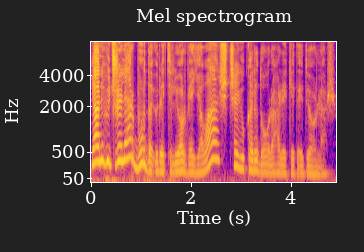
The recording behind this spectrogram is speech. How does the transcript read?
Yani hücreler burada üretiliyor ve yavaşça yukarı doğru hareket ediyorlar.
